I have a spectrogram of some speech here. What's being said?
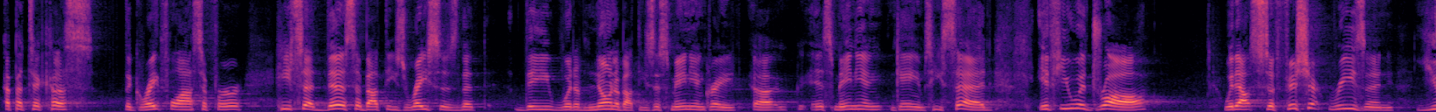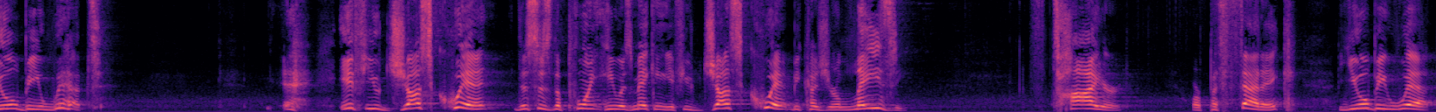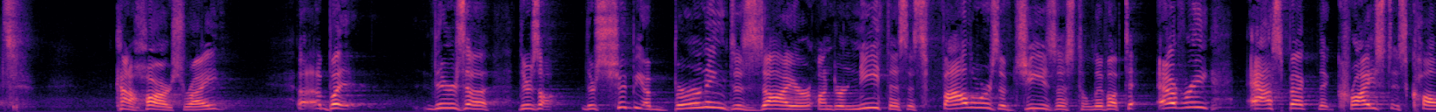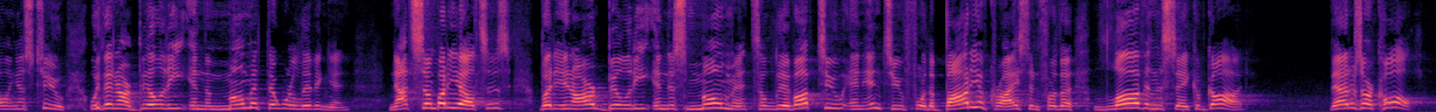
Epictetus, the great philosopher, he said this about these races that they would have known about, these Isthmian, great, uh, Isthmian games. He said, if you withdraw without sufficient reason, you'll be whipped. If you just quit, this is the point he was making. If you just quit because you're lazy, tired, or pathetic, you'll be whipped. Kind of harsh, right? Uh, but there's a, there's a, there should be a burning desire underneath us as followers of Jesus to live up to every aspect that Christ is calling us to within our ability in the moment that we're living in. Not somebody else's, but in our ability in this moment to live up to and into for the body of Christ and for the love and the sake of God. That is our call.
